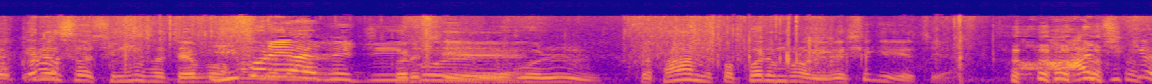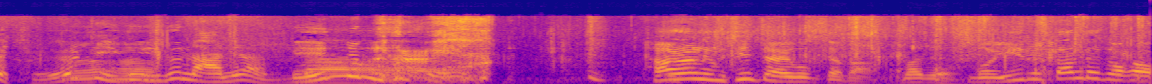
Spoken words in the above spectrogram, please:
예, 그래서 신문사 제보. 이걸 해야 되지, 그렇지. 이걸. 이걸. 그 다음에 또 버림으로 이거 시키겠지. 아, 안 시켜. 절대 이거, 이건 아니야. 매년 못 사장님 진짜 애국자다. 맞아요. 뭐 일을 딴데 줘가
